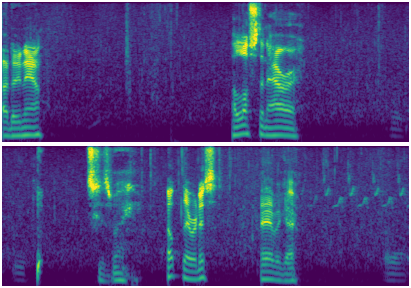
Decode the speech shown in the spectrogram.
I do now. I lost an arrow. Oh. Excuse me. Oh, there it is. There we go. All right.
